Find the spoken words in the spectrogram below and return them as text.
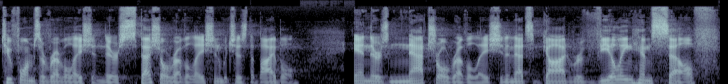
two forms of revelation there's special revelation, which is the Bible, and there's natural revelation, and that's God revealing himself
